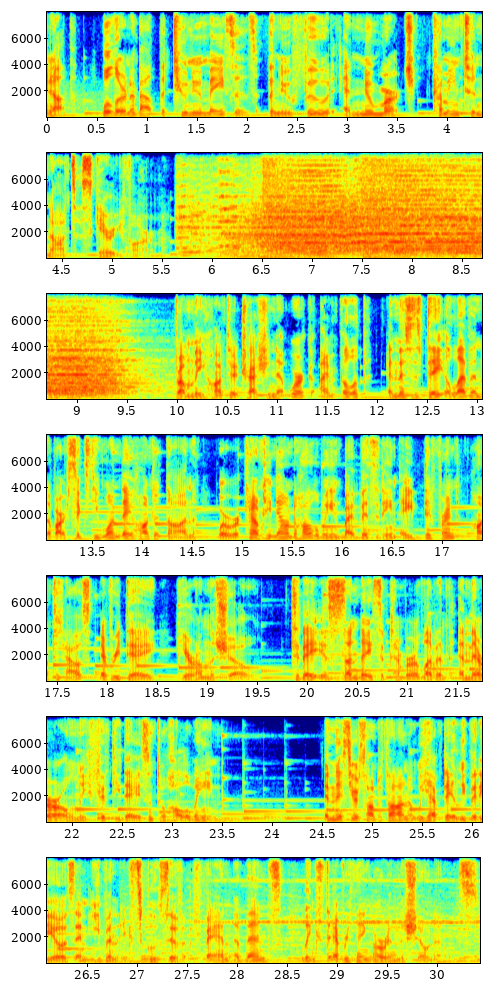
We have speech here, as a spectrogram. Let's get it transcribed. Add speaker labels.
Speaker 1: Coming up, we'll learn about the two new mazes, the new food, and new merch coming to Knott's Scary Farm. From the Haunted Attraction Network, I'm Philip, and this is day 11 of our 61 day Hauntathon, where we're counting down to Halloween by visiting a different haunted house every day here on the show. Today is Sunday, September 11th, and there are only 50 days until Halloween. In this year's Hauntathon, we have daily videos and even exclusive fan events. Links to everything are in the show notes.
